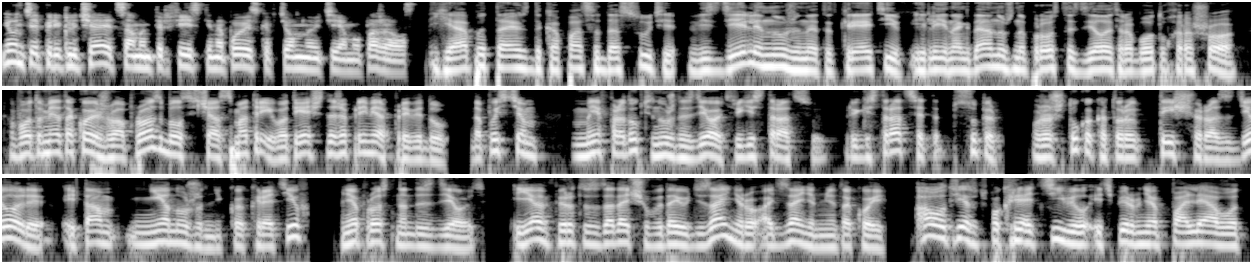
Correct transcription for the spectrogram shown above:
И он тебе переключает сам интерфейс кинопоиска в темную тему, пожалуйста. Я пытаюсь докопаться до сути. Везде ли нужен этот креатив? Или иногда нужно просто сделать работу хорошо? Вот у меня такой же вопрос был сейчас. Смотри, вот я сейчас даже пример приведу. Допустим, мне в продукте нужно сделать регистрацию. Регистрация — это супер уже штука, которую тысячу раз сделали, и там не нужен никакой креатив, мне просто надо сделать. И я, например, эту задачу выдаю дизайнеру, а дизайнер мне такой, а вот я тут покреативил, и теперь у меня поля вот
